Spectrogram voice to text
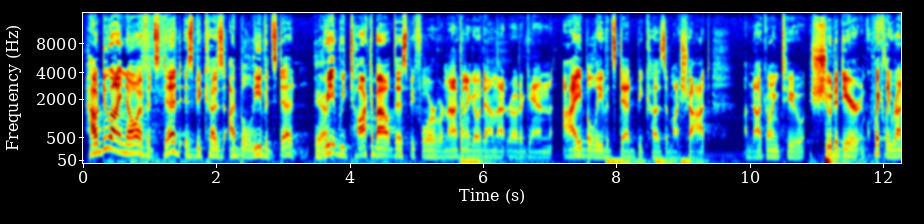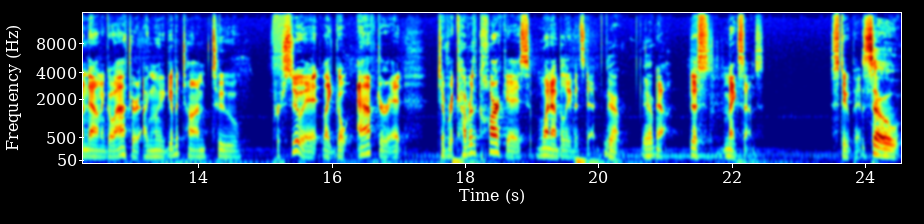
How do I know if it's dead? Is because I believe it's dead. Yeah. We we talked about this before. We're not going to go down that road again. I believe it's dead because of my shot. I'm not going to shoot a deer and quickly run down and go after it. I'm going to give it time to pursue it, like go after it, to recover the carcass when I believe it's dead. yeah, yeah. Yeah, just makes sense. Stupid. so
